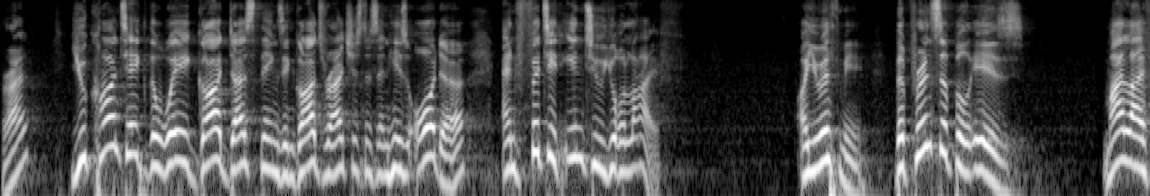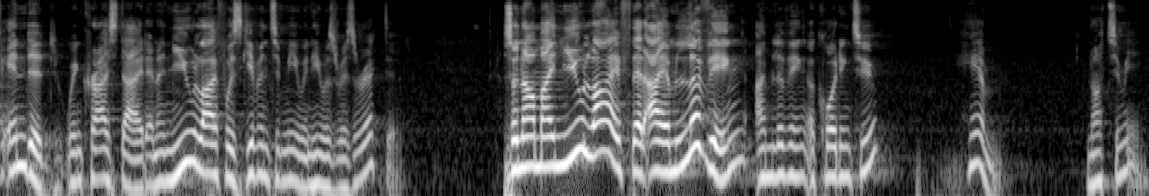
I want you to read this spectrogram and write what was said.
right? You can't take the way God does things in God's righteousness and His order and fit it into your life. Are you with me? The principle is my life ended when Christ died, and a new life was given to me when He was resurrected. So now, my new life that I am living, I'm living according to Him, not to me.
